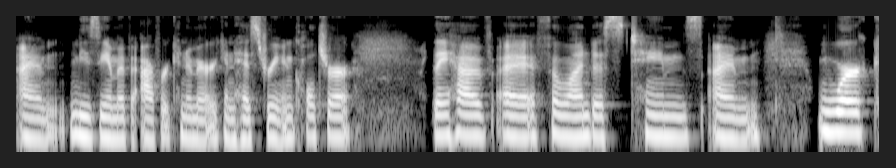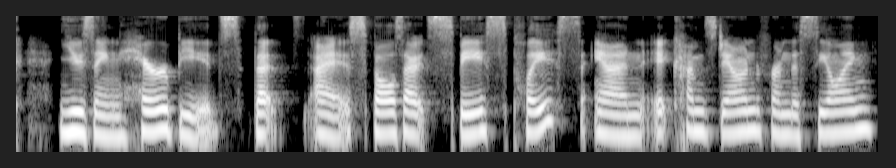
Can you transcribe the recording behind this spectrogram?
um, Museum of African American History and Culture. They have a Felandus Thames um, work using hair beads that uh, spells out space, place, and it comes down from the ceiling.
